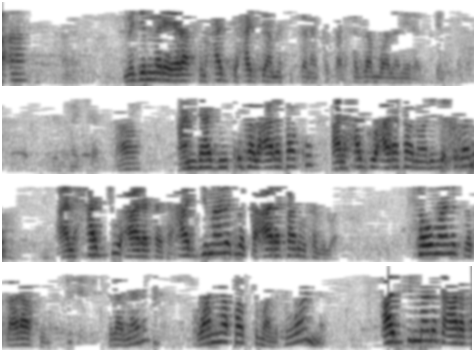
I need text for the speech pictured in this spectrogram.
አአ መጀመሪያ የራሱን ሐጅ ሐጅ አመት ይጠናቀቃል። ከዛም በኋላ ነው ይላል። አዎ አንድ ሐጅ ውቁፍ አልዓረፋ እኮ አልሐጁ አረፋ ነው አይደል የተባለው? አልሐጁ አረፈተ ሐጅ ማለት በቃ አረፋ ነው ተብሏል። ሰው ማለት በቃ ራሱ ነው ስላለ አይደል? ዋና ፓርቱ ማለት ነው። ዋና ሐጅ ማለት አረፋ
